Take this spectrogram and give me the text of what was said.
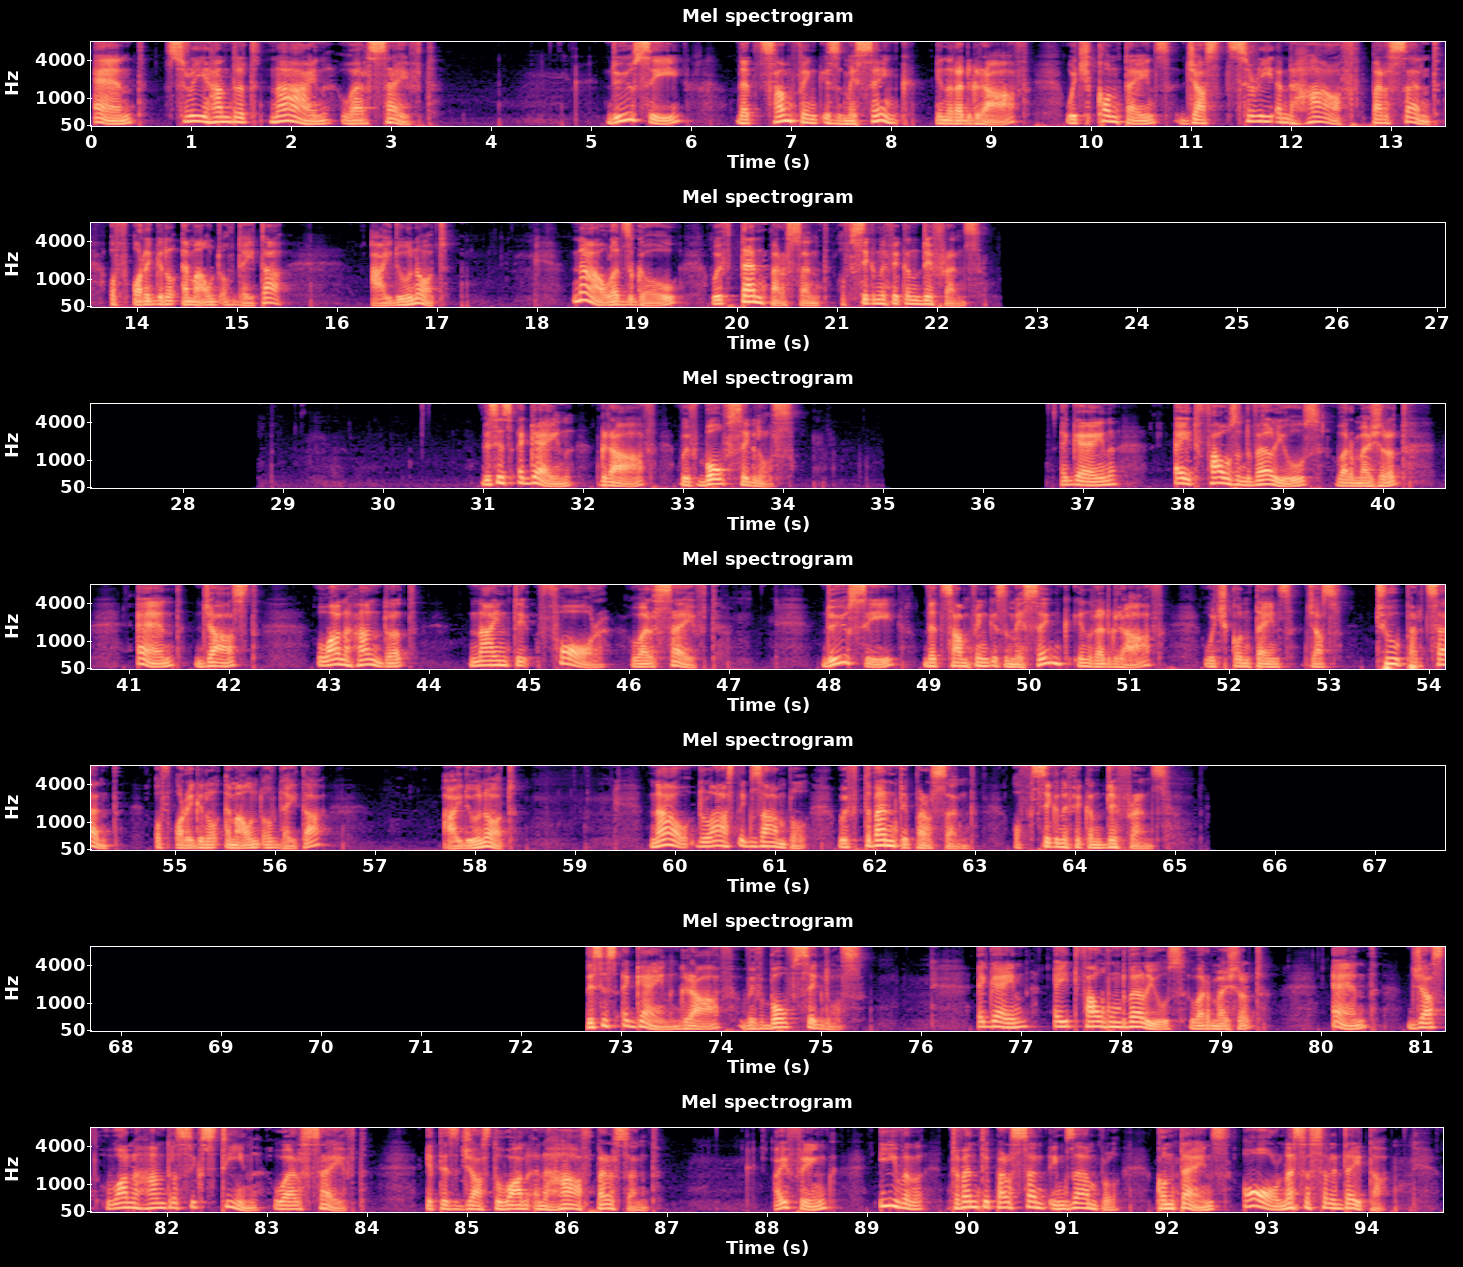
and 309 were saved. Do you see that something is missing in red graph which contains just 3.5% of original amount of data? I do not. Now let's go with 10% of significant difference. This is again graph with both signals. Again, 8000 values were measured and just 194 were saved. Do you see that something is missing in red graph, which contains just 2% of original amount of data? I do not. Now the last example with 20% of significant difference. This is again graph with both signals. Again 8000 values were measured and just 116 were saved. It is just 1.5%. I think even 20% example contains all necessary data,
